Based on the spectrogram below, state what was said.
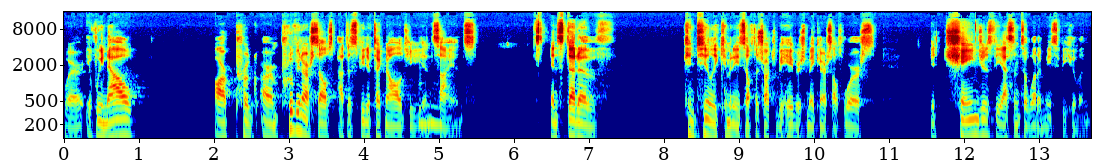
Where if we now are, prog- are improving ourselves at the speed of technology and science, instead of continually committing self destructive behaviors, making ourselves worse, it changes the essence of what it means to be human.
